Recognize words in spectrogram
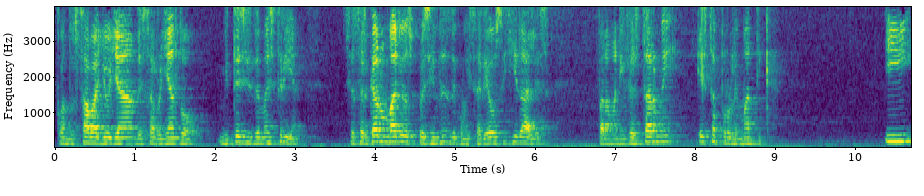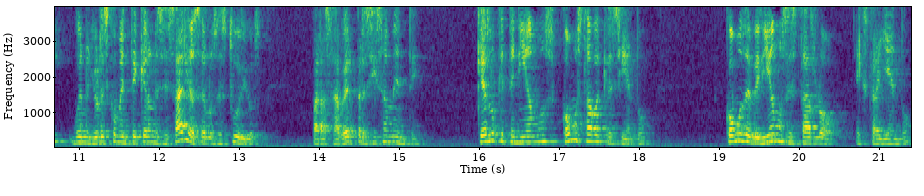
cuando estaba yo ya desarrollando mi tesis de maestría, se acercaron varios presidentes de comisariados ejidales para manifestarme esta problemática. Y bueno, yo les comenté que era necesario hacer los estudios para saber precisamente qué es lo que teníamos, cómo estaba creciendo, cómo deberíamos estarlo extrayendo,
